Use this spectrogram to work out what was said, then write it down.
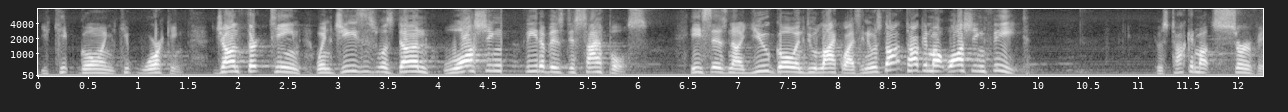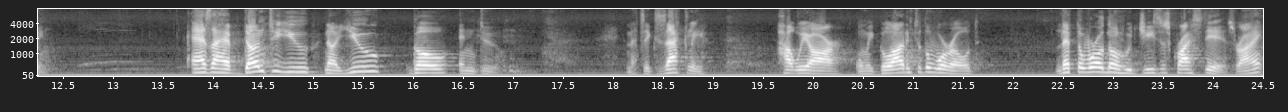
You keep going, you keep working. John 13, when Jesus was done washing the feet of his disciples, he says, Now you go and do likewise. And he was not talking about washing feet, he was talking about serving. As I have done to you, now you go and do. And that's exactly how we are when we go out into the world. Let the world know who Jesus Christ is, right?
